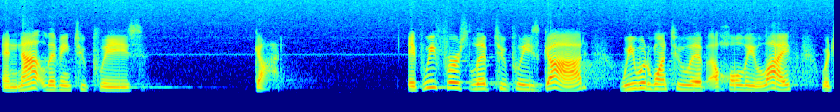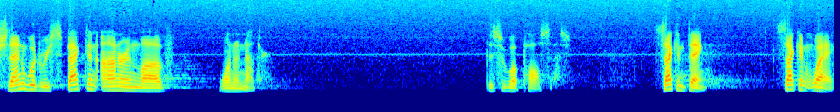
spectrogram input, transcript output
and not living to please God. If we first live to please God, we would want to live a holy life, which then would respect and honor and love one another. This is what Paul says. Second thing, second way.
